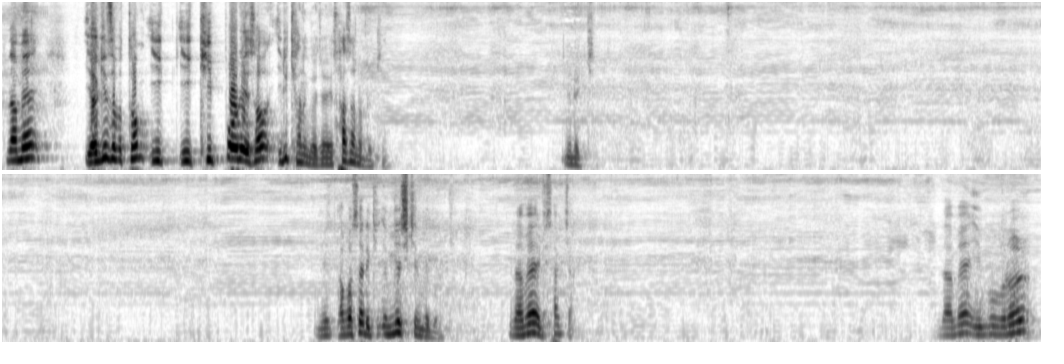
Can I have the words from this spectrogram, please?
그 다음에 여기서부터 이, 이 깃볼에서 이렇게 하는 거죠. 사선으로 이렇게. 이렇게. 잡아서 이렇게 연결시키는 거죠. 이렇게. 그 다음에 이렇게 살짝. 그 다음에 이 부분을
